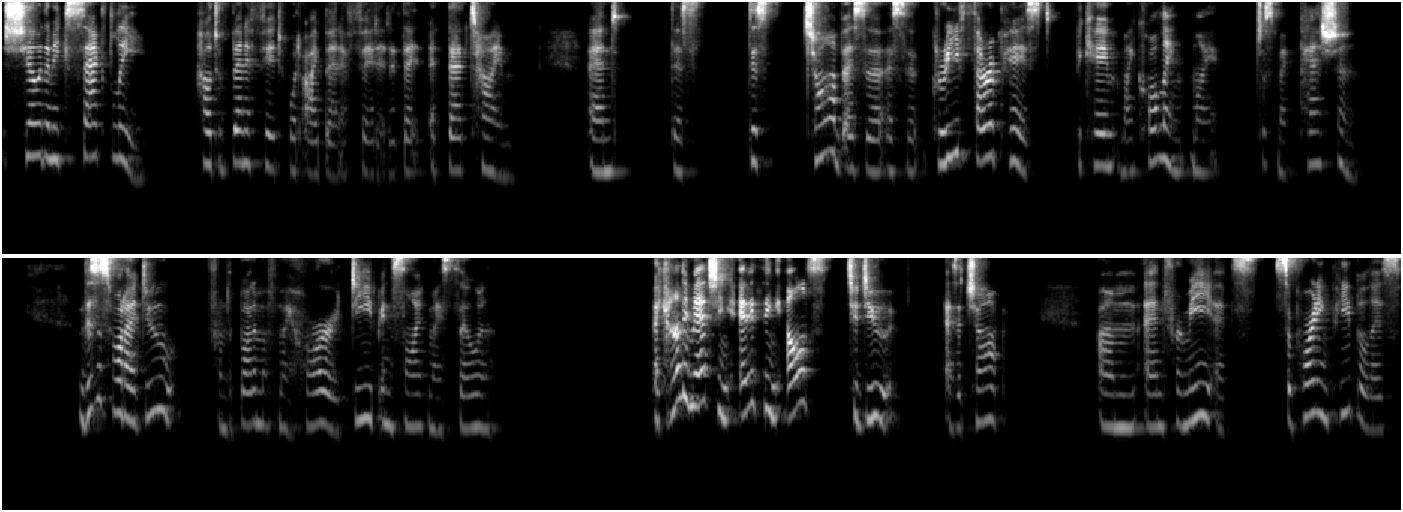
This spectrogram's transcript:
show them exactly how to benefit what I benefited at that at that time. And this this job as a as a grief therapist became my calling, my just my passion. This is what I do from the bottom of my heart, deep inside my soul. I can't imagine anything else to do as a job. Um, and for me, it's supporting people is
